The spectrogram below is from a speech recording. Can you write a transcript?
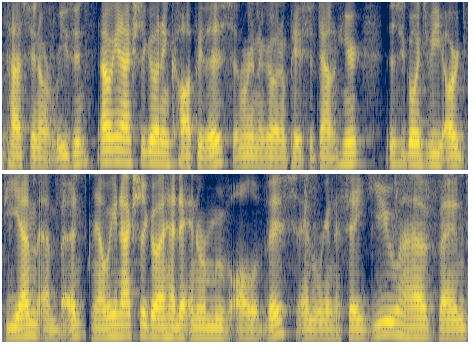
to pass in our reason. Now we can actually go ahead and copy this and we're to go ahead and paste it down here. This is going to be our DM embed. Now we can actually go ahead and remove all of this and we're to say you have been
